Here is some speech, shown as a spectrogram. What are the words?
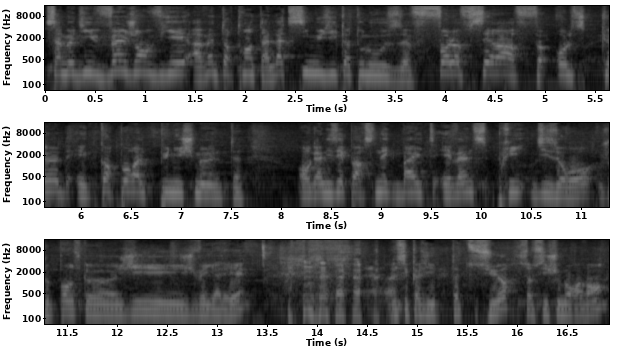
Samedi 20 janvier à 20h30 à l'Axi Music à Toulouse, Fall of Seraph, All Scud et Corporal Punishment. Organisé par Snakebite Events, prix 10 euros. Je pense que j'y je vais y aller. Euh, C'est quasi peut-être sûr, sauf si je suis mort avant.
